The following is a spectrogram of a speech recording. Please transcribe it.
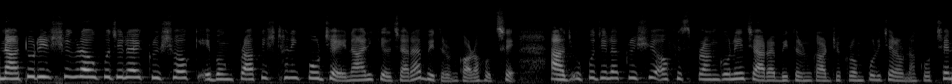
নাটোরের সিংড়া উপজেলায় কৃষক এবং প্রাতিষ্ঠানিক পর্যায়ে নারিকেল চারা বিতরণ করা হচ্ছে। আজ উপজেলা কৃষি অফিস প্রাঙ্গণে চারা বিতরণ কার্যক্রম পরিচালনা করছেন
